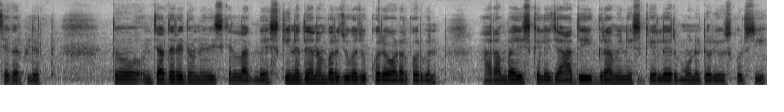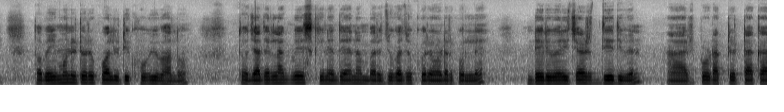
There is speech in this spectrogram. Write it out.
চেকার প্লেট তো যাদের এই ধরনের স্কেল লাগবে স্ক্রিনে দেওয়া নাম্বারে যোগাযোগ করে অর্ডার করবেন। আর আমরা এই স্কেলে যে আদি গ্রামীণ স্কেলের মনিটর ইউজ করছি, তবে এই মনিটরের কোয়ালিটি খুবই ভালো। তো যাদের লাগবে স্ক্রিনে দেওয়া নাম্বারে যোগাযোগ করে অর্ডার করলে ডেলিভারি চার্জ দিয়ে দিবেন। আর প্রোডাক্টের টাকা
